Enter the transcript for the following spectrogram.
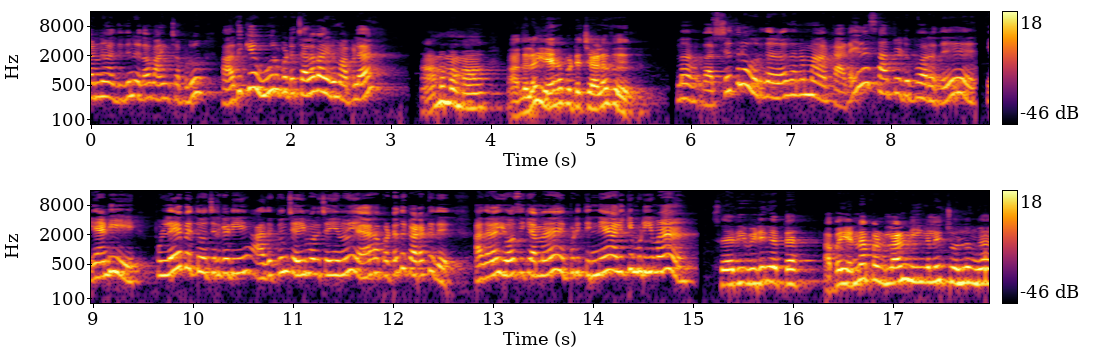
பண்ணு அது இதுன்னு ஏதாவது வாங்கி சாப்பிடும் அதுக்கே ஊருப்பட்ட செலவாயிடும் மாப்பிள்ள. ஆமா மாமா அதெல்லாம் ஏகப்பட்ட செலவு. வருஷத்துல ஒரு தடவை தானம்மா கடையில சாப்பிட்டுட்டு போறது. ஏண்டி புள்ளைய பெத்து வச்சிருக்கடி. அதுக்கும் செய்முறை செய்யணும் ஏகப்பட்டது கிடக்குது. அதெல்லாம் யோசிக்காம இப்படி தின்னே அழிக்க முடியுமா? சரி விடுங்க அத்தை. அப்ப என்ன பண்ணலாம்னு நீங்களே சொல்லுங்க.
